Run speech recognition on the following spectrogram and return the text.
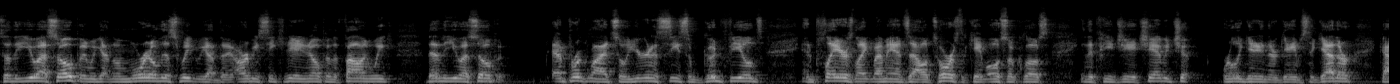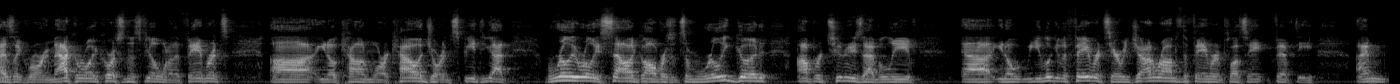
to the U.S. Open. We got the Memorial this week. We got the RBC Canadian Open the following week, then the U.S. Open at Brookline. So you're going to see some good fields and players like my man Zalatoris that came oh so close in the PGA Championship, really getting their games together. Guys like Rory McIlroy, of course, in this field, one of the favorites. Uh, you know, Collin Morikawa, Jordan Spieth. You got really, really solid golfers and some really good opportunities, I believe. Uh, you know, when you look at the favorites here, Jon Rahm's the favorite plus 850. I'm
